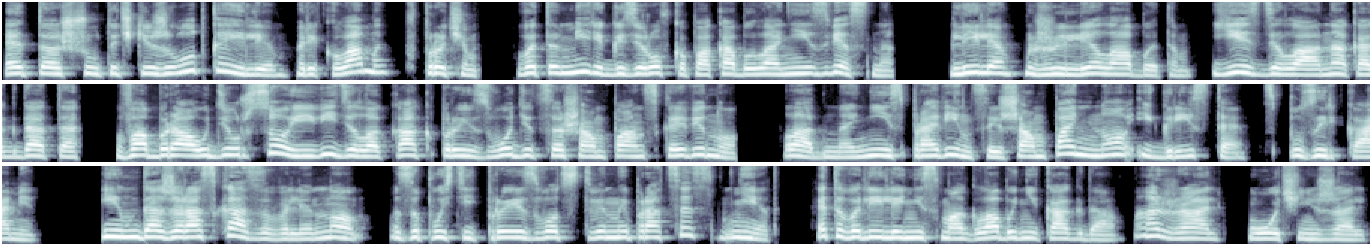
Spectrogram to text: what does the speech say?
это шуточки желудка или рекламы? Впрочем, в этом мире газировка пока была неизвестна. Лиля жалела об этом. Ездила она когда-то в Абрау-Дюрсо и видела, как производится шампанское вино. Ладно, не из провинции шампань, но игристое, с пузырьками. Им даже рассказывали, но запустить производственный процесс нет. Этого Лиля не смогла бы никогда. А жаль, очень жаль.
